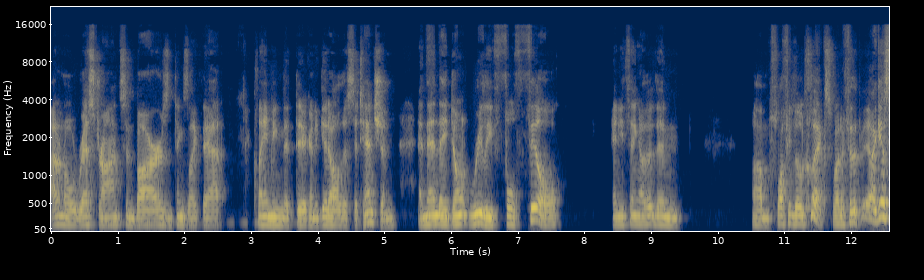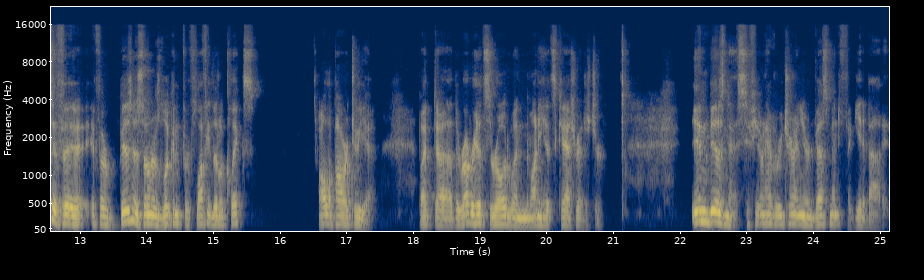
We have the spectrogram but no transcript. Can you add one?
I don't know, restaurants and bars and things like that, claiming that they're going to get all this attention, and then they don't really fulfill anything other than um, fluffy little clicks. What if I guess if a, if a business owner is looking for fluffy little clicks, all the power to you. But uh, the rubber hits the road when the money hits the cash register in business. If you don't have a return on your investment, forget about it.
